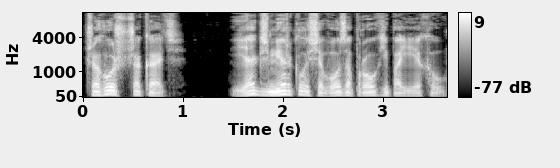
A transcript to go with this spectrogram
Чаго ж чакаць? Як змерклася воза прог і паехаў.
